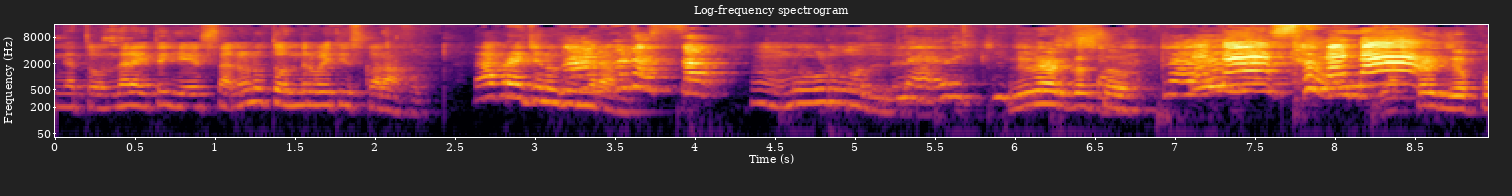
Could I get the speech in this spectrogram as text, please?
ఇంకా తొందర అయితే చేస్తాను. నువ్వు తొందర పోయి తీసుకురాకు రా ప్రజ నువ్వు తొందర. నువ్వు కూడా పోదులే. నువ్వే అడిగి వస్తావు. ఎక్కడికి చెప్పు.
